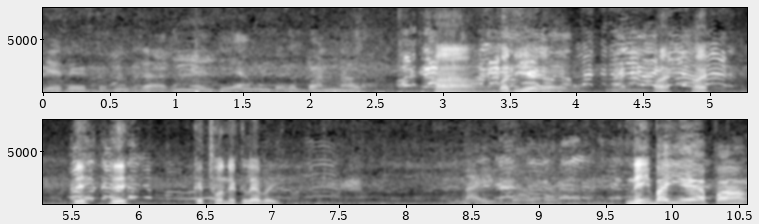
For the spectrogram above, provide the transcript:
ਜੇ ਰੇਡਰ ਨੂੰ ਖਰਾਕ ਮਿਲਦੀ ਆ ਮੁੰਡੇ ਨੂੰ ਬੰਨ ਵਾਲਾ। ਹਾਂ ਵਧੀਆ ਹੈਗਾ ਓਏ ਓਏ ਦੇਖ ਦੇਖ ਕਿੱਥੋਂ ਨਿਕਲਿਆ ਬਾਈ? ਲਾਈਵ ਚੱਲਦਾ ਨਹੀਂ ਬਾਈ, ਇਹ ਆਪਾਂ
